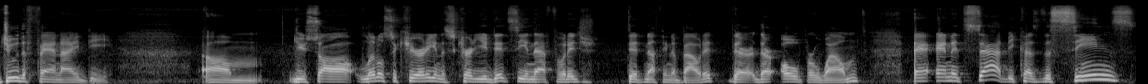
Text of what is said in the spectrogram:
do the fan ID. Um, you saw little security, and the security you did see in that footage did nothing about it. They're they're overwhelmed, and, and it's sad because the scenes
